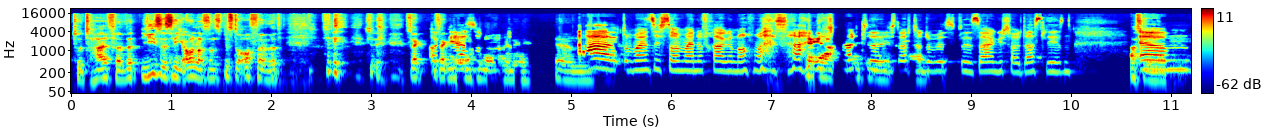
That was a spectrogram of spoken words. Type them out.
total verwirrt. Lies es nicht auch noch, sonst bist du auch verwirrt. sag, okay, sag also, noch eine, ähm, ah, du meinst, ich soll meine Frage nochmal sagen. Ja, ja, ich dachte, ich dachte ja. du willst sagen, ich soll das lesen. So, ähm,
